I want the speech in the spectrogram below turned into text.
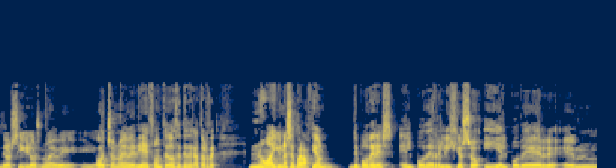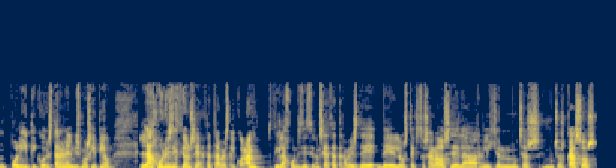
los siglos 9, 8, 9, 10, 11, 12, 13, 14, no hay una separación de poderes, el poder religioso y el poder em, político están en el mismo sitio, la jurisdicción se hace a través del Corán, la jurisdicción se hace a través de, los textos sagrados y de la religión en muchos, muchos casos.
